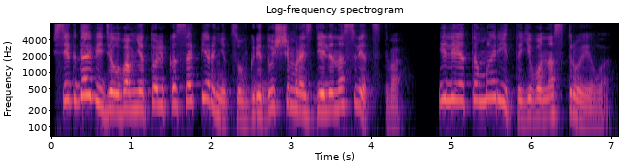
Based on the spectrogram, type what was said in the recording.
всегда видел во мне только соперницу в грядущем разделе наследства. Или это Марита его настроила? —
